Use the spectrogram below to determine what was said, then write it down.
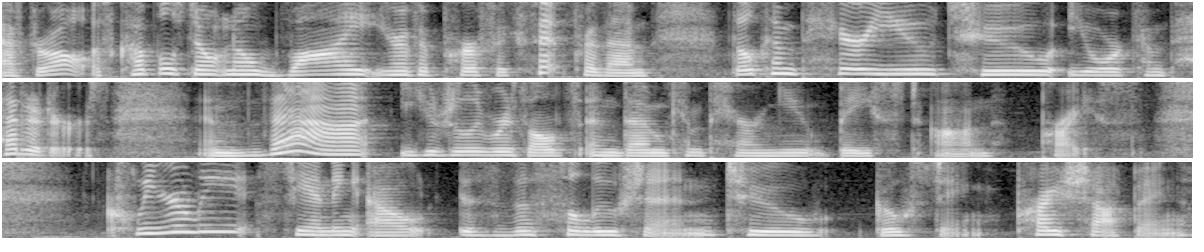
After all, if couples don't know why you're the perfect fit for them, they'll compare you to your competitors, and that usually results in them comparing you based on price. Clearly, standing out is the solution to ghosting, price shopping,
